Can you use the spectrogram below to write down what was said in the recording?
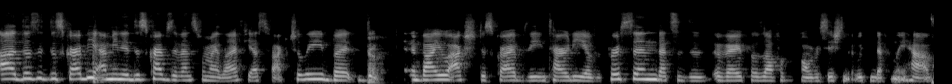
uh, does it describe me? I mean, it describes events from my life, yes, factually, but the, a bio actually describes the entirety of a person. That's a, a, very philosophical conversation that we can definitely have.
